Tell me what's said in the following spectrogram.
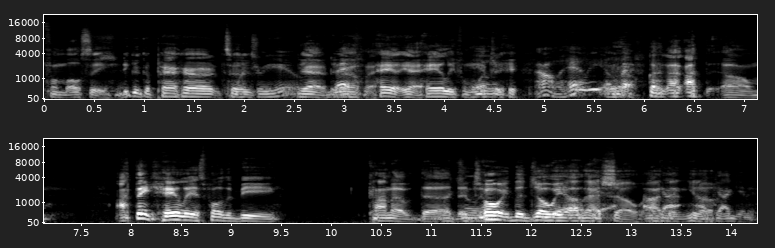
from OC. You could compare her to Tree Hill. Yeah, the girl, Haley, yeah, Haley from Haley. Tree Hill. I don't know Haley. Yeah, because I, I, um, I think Haley is supposed to be kind of the the, the Joey the Joey yeah, of that show. Okay, I think you know. Okay, I get it.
